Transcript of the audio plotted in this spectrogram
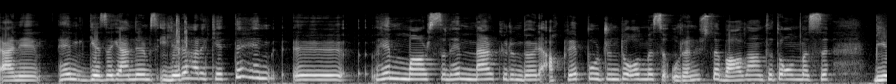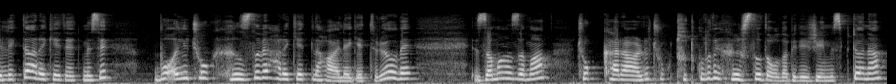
Yani hem gezegenlerimiz ileri harekette hem e, hem Mars'ın hem Merkür'ün böyle akrep burcunda olması Uranüs'le bağlantıda olması birlikte hareket etmesi bu ayı çok hızlı ve hareketli hale getiriyor ve zaman zaman çok kararlı çok tutkulu ve hırslı da olabileceğimiz bir dönem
